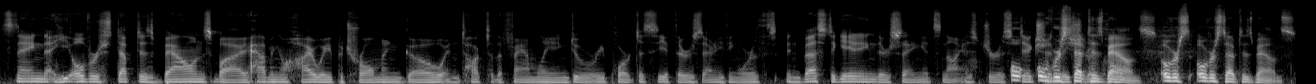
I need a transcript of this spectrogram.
saying that he overstepped his bounds by having a highway patrolman go and talk to the family and do a report to see if there's anything worth investigating. They're saying it's not his jurisdiction. Overstepped his bounds. Over overstepped his bounds.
